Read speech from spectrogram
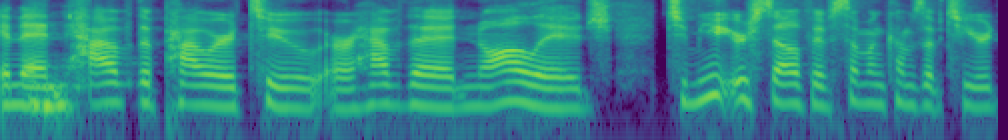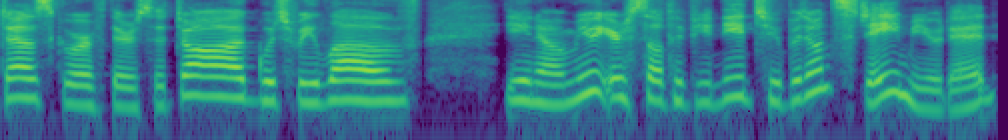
and then mm-hmm. have the power to or have the knowledge to mute yourself if someone comes up to your desk or if there's a dog which we love you know mute yourself if you need to but don't stay muted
